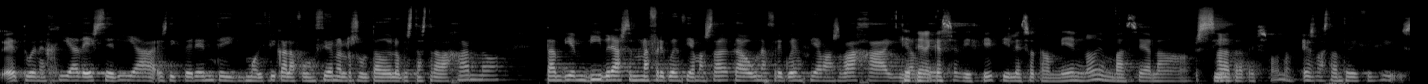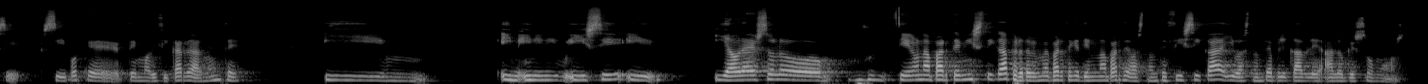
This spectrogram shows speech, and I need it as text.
eh, tu energía de ese día es diferente y modifica la función o el resultado de lo que estás trabajando. También vibras en una frecuencia más alta o una frecuencia más baja. Y que tiene que ser difícil eso también, ¿no? En base a la, otra persona. Es bastante difícil, sí, sí, porque te modifica realmente. Y, y, y, y sí, y y ahora eso lo, tiene una parte mística, pero también me parece que tiene una parte bastante física y bastante aplicable a lo que somos.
